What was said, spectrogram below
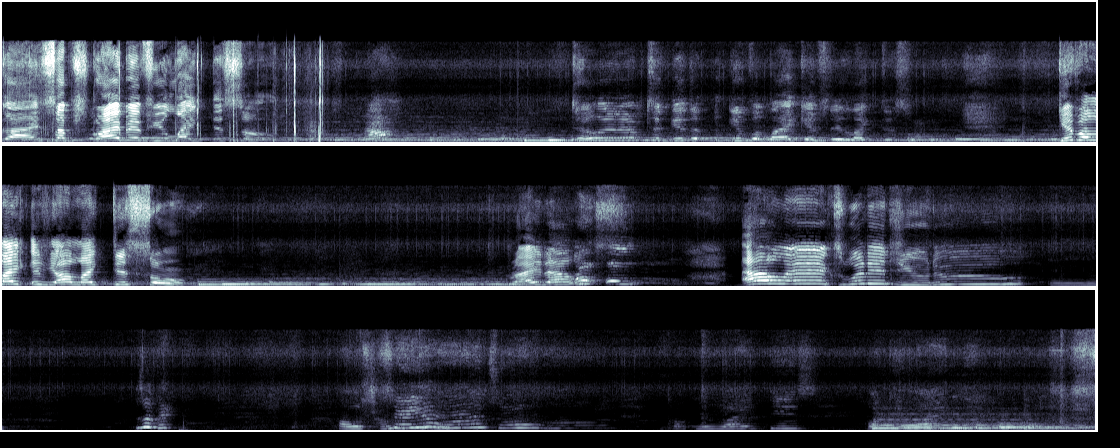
guys. Subscribe if you like this song. Huh? Telling them to give a, give a like if they like this song. Give a like if y'all like this song. Right,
